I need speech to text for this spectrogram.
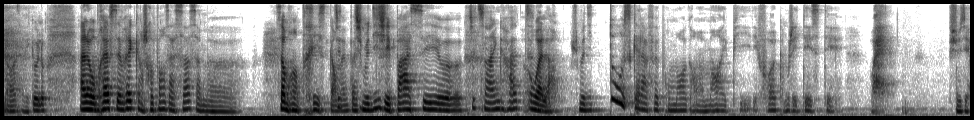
Non, c'est rigolo. Alors, bref, c'est vrai, quand je repense à ça, ça me, ça me rend triste quand Tu- même. Parce que je me dis, j'ai pas assez. euh, Tu te sens ingrate. Voilà. Je me dis tout ce qu'elle a fait pour moi, grand-maman. Et puis, des fois, comme j'étais, c'était. Ouais. Je me disais,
